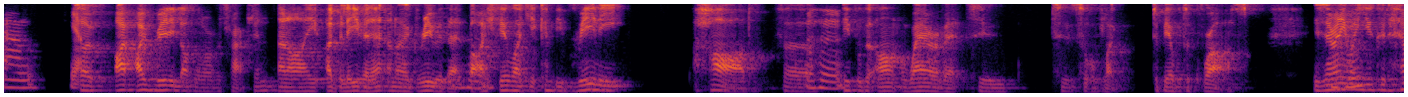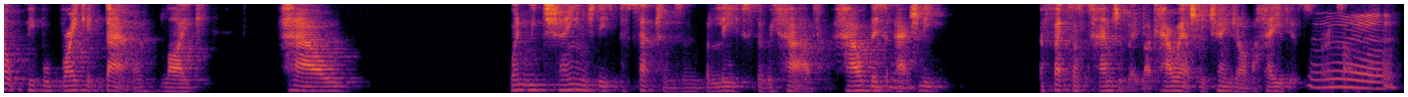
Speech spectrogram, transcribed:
Um, yeah. So I, I really love the law of attraction and I, I believe in it and I agree with it, mm -hmm. but I mm-hmm. feel like it can be really hard for mm -hmm. people that aren't aware of it to to sort of like to be able to grasp. Is there mm -hmm. any way mm-hmm. you could help people break it down, like how when we change these perceptions and beliefs that we have, how this mm-hmm. actually affects us tangibly, like how we actually change our behaviors, for example?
